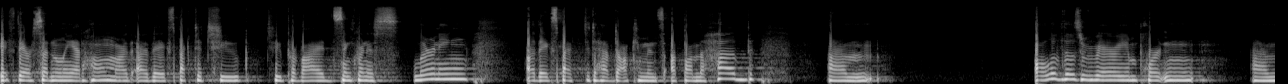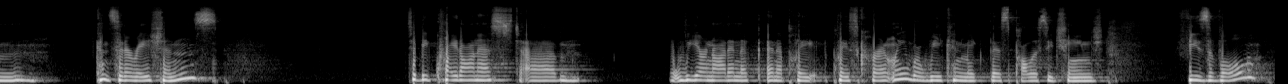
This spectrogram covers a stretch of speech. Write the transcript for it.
if they're suddenly at home, are, are they expected to, to provide synchronous learning? Are they expected to have documents up on the hub? Um, all of those are very important um, considerations to be quite honest, um, we are not in a, in a pla place currently where we can make this policy change feasible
